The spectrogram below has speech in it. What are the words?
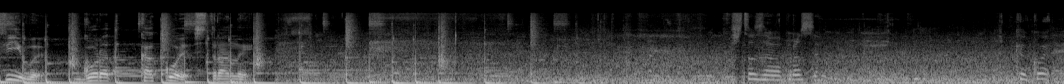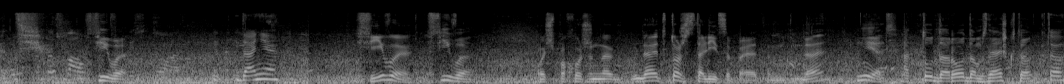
Фивы. Город какой страны? Что за вопросы? Какой? Фива. Дания. Фивы? Фива. Очень похоже на... Да, это тоже столица, поэтому, да? Нет. Оттуда родом, знаешь кто? Кто?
